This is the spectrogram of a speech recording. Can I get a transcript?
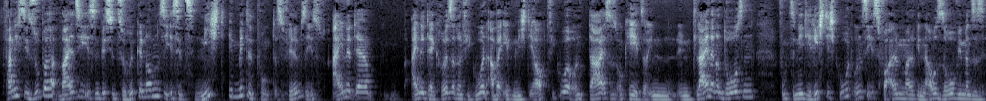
fand ich sie super, weil sie ist ein bisschen zurückgenommen. Sie ist jetzt nicht im Mittelpunkt des Films. Sie ist eine der, eine der größeren Figuren, aber eben nicht die Hauptfigur. Und da ist es okay. So in, in kleineren Dosen funktioniert die richtig gut und sie ist vor allem mal genau so, wie man sie,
